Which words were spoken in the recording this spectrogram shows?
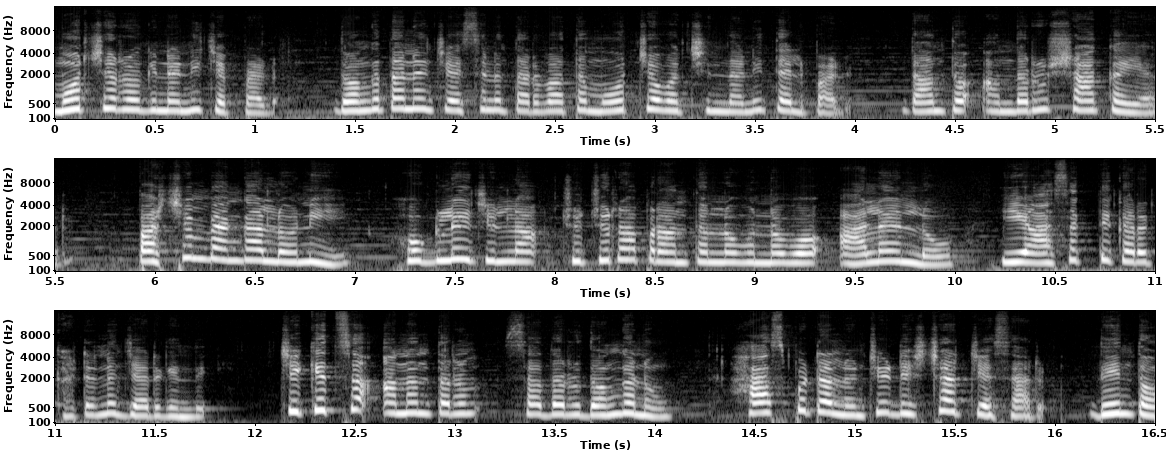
మూర్ఛరోగినని చెప్పాడు. దొంగతనం చేసిన తర్వాత మూర్ఛ వచ్చిందని తెలిపాడు. దాంతో అందరూ షాక్ అయ్యారు పశ్చిమ బెంగాల్లోని హుగ్లీ జిల్లా చుచురా ప్రాంతంలో ఉన్న ఓ ఆలయంలో ఈ ఆసక్తికర ఘటన జరిగింది. చికిత్స అనంతరం సదరు దొంగను హాస్పిటల్ నుంచి డిశ్చార్జ్ చేశారు. దీంతో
